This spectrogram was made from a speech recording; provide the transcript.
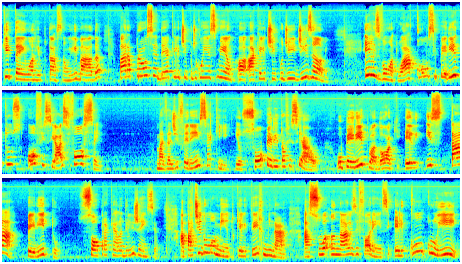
que tem uma reputação ilibada para proceder aquele tipo de conhecimento, aquele tipo de, de exame eles vão atuar como se peritos oficiais fossem. Mas a diferença é que eu sou perito oficial. O perito ad hoc, ele está perito só para aquela diligência. A partir do momento que ele terminar a sua análise forense, ele concluir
